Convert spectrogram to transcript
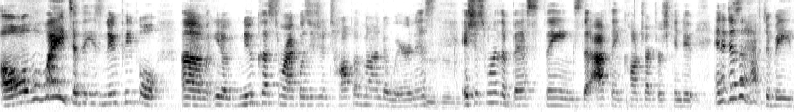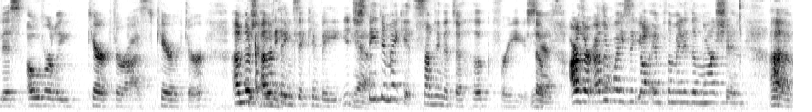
all the way to these new people. Um, you know, new customer acquisition, top of mind awareness. Mm-hmm. It's just one of the best things that I think contractors can do, and it doesn't have to be this overly characterized character. Um, there's It's other unique. things that can be. You just Yeah. need to make it something that's a hook for you. So, Yes. are there other ways that y'all implemented the Martian? I, Um,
